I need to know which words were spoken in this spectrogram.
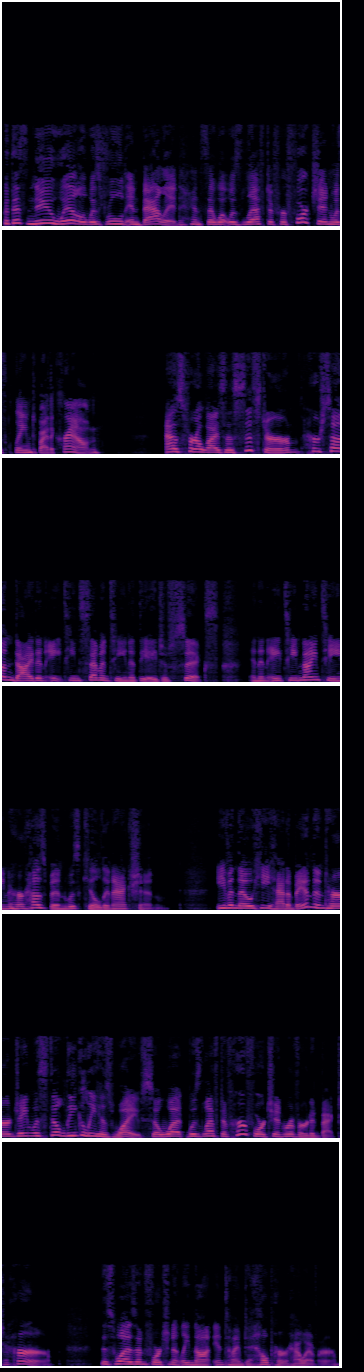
But this new will was ruled invalid, and so what was left of her fortune was claimed by the crown. As for Eliza's sister, her son died in 1817 at the age of six, and in 1819 her husband was killed in action. Even though he had abandoned her, Jane was still legally his wife, so what was left of her fortune reverted back to her. This was unfortunately not in time to help her, however.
